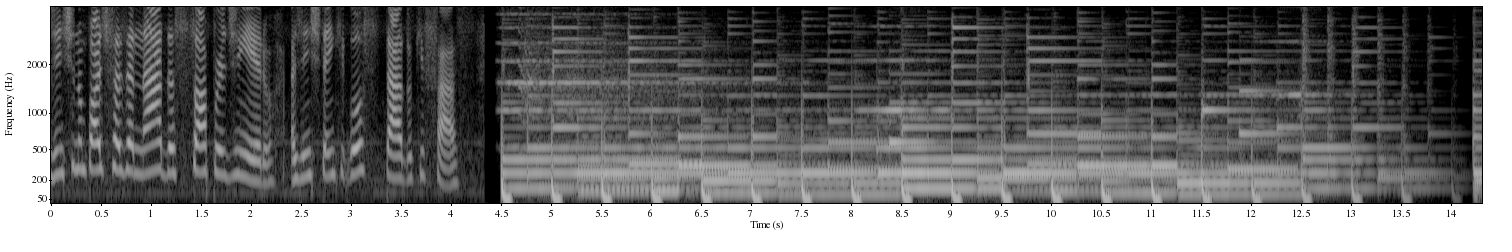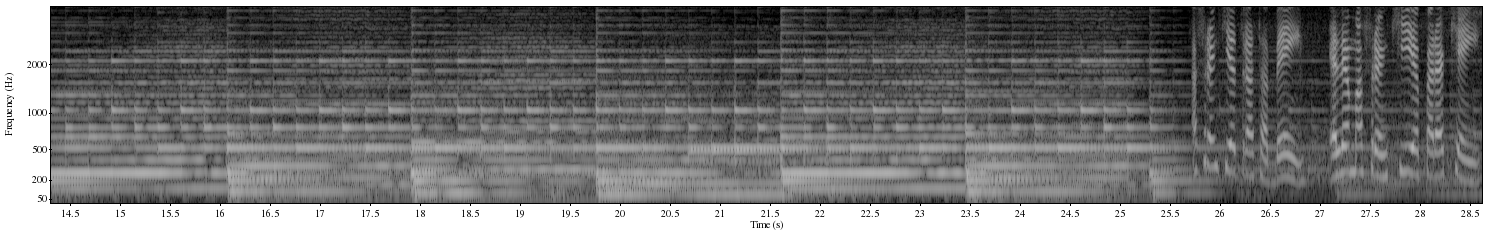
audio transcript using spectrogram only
gente não pode fazer nada só por dinheiro, a gente tem que gostar do que faz. A franquia Trata Bem, ela é uma franquia para quem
